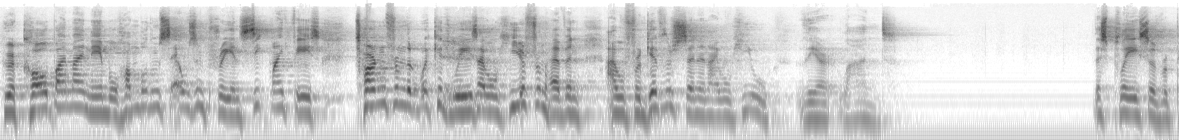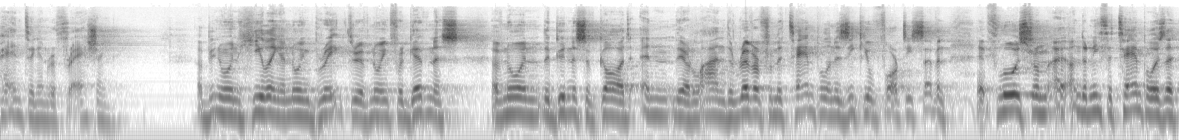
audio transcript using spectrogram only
who are called by my name will humble themselves and pray and seek my face, turn from their wicked ways, I will hear from heaven, I will forgive their sin, and I will heal their land. This place of repenting and refreshing of knowing healing and knowing breakthrough, of knowing forgiveness, of knowing the goodness of God in their land. The river from the temple in Ezekiel 47, it flows from uh, underneath the temple as the,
